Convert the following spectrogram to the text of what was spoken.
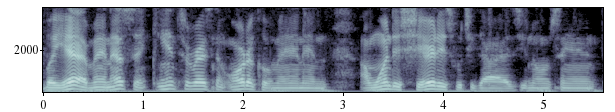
But yeah, man, that's an interesting article, man. And I wanted to share this with you guys. You know what I'm saying?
